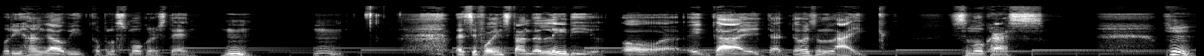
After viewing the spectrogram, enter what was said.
but you hang out with a couple of smokers, then hmm, hmm. Let's say, for instance, a lady or a guy that doesn't like smokers. Hmm,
